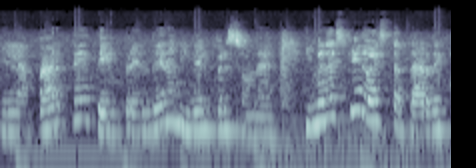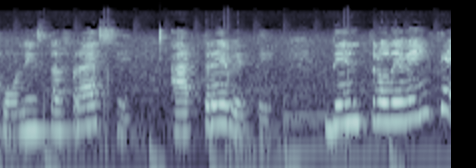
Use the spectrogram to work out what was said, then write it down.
en la parte de emprender a nivel personal. Y me despido esta tarde con esta frase, atrévete. Dentro de 20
